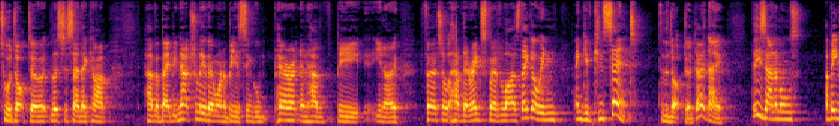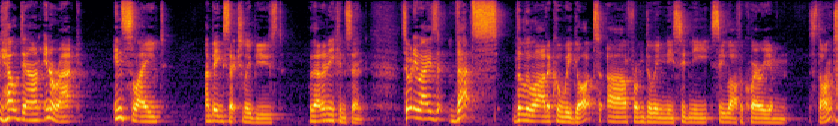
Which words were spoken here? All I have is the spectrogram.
to a doctor, let's just say they can't have a baby naturally, they want to be a single parent and have be, you know, fertile, have their eggs fertilized, they go in and give consent to the doctor, don't they? These animals are being held down in a rack, enslaved, and being sexually abused without any consent. So, anyways, that's the little article we got uh, from doing the Sydney Sea Life Aquarium stunt.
